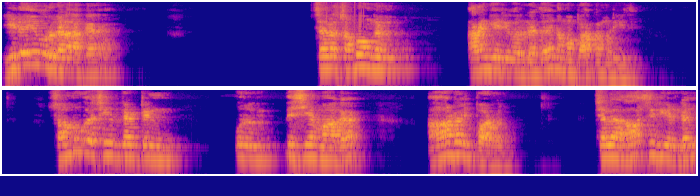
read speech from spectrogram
இடையூறுகளாக சில சம்பவங்கள் அரங்கேறி வருகிறத நம்ம பார்க்க முடியுது. சமூக சீர்கேட்டின் ஒரு விஷயமாக ஆடல் பாடல். சில ஆசிரியர்கள்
